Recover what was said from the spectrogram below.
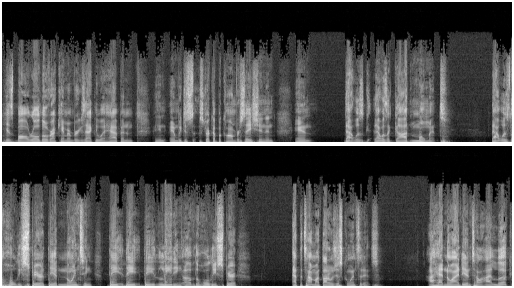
his ball rolled over. I can't remember exactly what happened, and, and we just struck up a conversation, and and that was that was a God moment. That was the Holy Spirit, the anointing, the the the leading of the Holy Spirit. At the time, I thought it was just coincidence. I had no idea until I look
